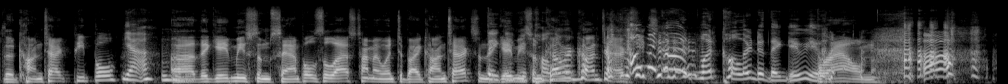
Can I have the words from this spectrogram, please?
the contact people. yeah. Uh, they gave me some samples the last time I went to buy contacts, and they, They gave gave me some color. color contacts. Oh my God, what color did they give you? brown.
